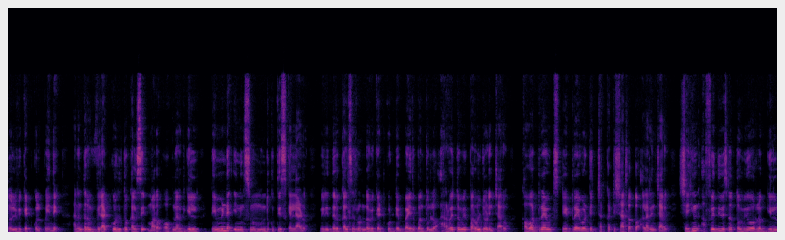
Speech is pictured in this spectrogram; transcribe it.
తొలి వికెట్ కోల్పోయింది. అనంతరం విరాట్ కోహ్లీతో కలిసి మరో ఓపెనర్ గిల్ టీమిండియా ఇన్నింగ్స్ను ముందుకు తీసుకెళ్ళాడు. వీరిద్దరూ కలిసి రెండో వికెట్కు డెబ్బై ఐదు బంతుల్లో అరవై తొమ్మిది పరుగులు జోడించారు. కవర్ డ్రైవ్ స్టేట్ డ్రైవ్ వంటి చక్కటి షాట్లతో అలరించారు. షహీన్ అఫ్రిది వేసిన తొమ్మిది ఓవర్లో గిల్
